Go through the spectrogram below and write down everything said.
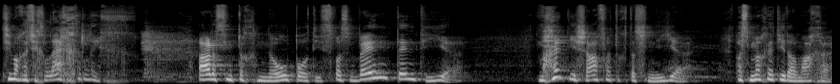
Sie machen sich lächerlich. Ah, das sind doch Nobodies. Was wollen denn die? Meint, die schaffen doch das nie. Was möchten die da machen?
